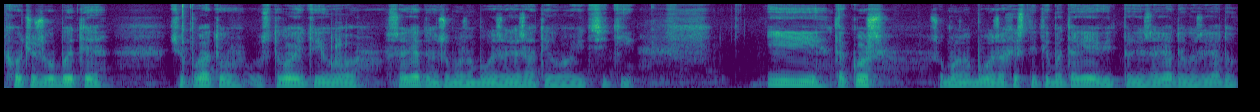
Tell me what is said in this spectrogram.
Хочу зробити цю плату, устроїти його всередину, щоб можна було заряджати його від сіті. І також, щоб можна було захистити батарею від перезаряду, розряду.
